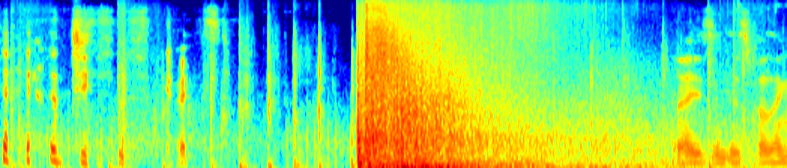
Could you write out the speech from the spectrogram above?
Jesus Christ. Oh, he's in his building.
